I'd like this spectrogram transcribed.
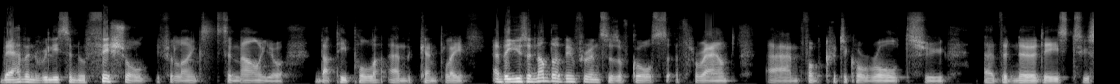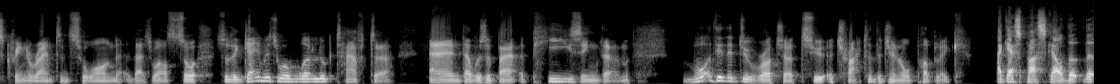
They haven't released an official, if you like, scenario that people um, can play. And they use a number of influences, of course, throughout, um, from Critical Role to uh, the nerdies to Screen Rant and so on as well. So, so the gamers were well looked after, and that was about appeasing them. What did they do, Roger, to attract the general public? I guess Pascal, the, the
